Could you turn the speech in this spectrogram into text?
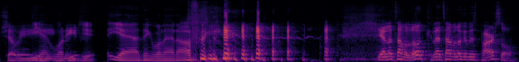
shall we? Yeah, what leave? you, yeah, I think we'll head off. Yeah, let's have a look. Let's have a look at this parcel.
